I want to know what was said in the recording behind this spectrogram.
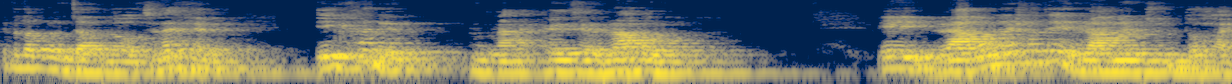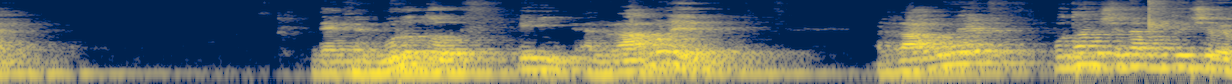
এটা তো আপনার জানতে হচ্ছে। দেখেন, এখানে এই যে রাবণ, এই রাবণের সাথে রামের যুদ্ধ হয়। দেখেন, মূলত এই রাবণের রাবণের প্রধান সেনাপতি হিসেবে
